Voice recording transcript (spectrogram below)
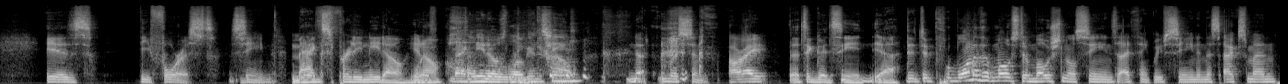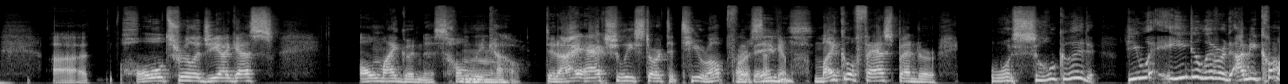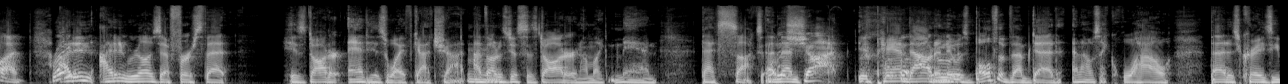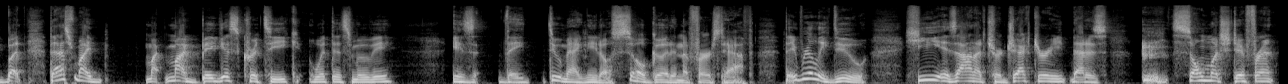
is the forest scene. Mag's pretty neato, you know. Magneto's Holy Logan cow. scene. No, listen, all right. That's a good scene. Yeah. The- the- one of the most emotional scenes I think we've seen in this X Men uh, whole trilogy, I guess. Oh my goodness! Holy cow! Did I actually start to tear up for Like a second? Michael Fassbender was so good. He he delivered. I mean, come on, right? I didn't I didn't realize at first that his daughter and his wife got shot. I thought it mm. was just his daughter, and I'm like, man, that sucks. and What a then shot. it panned out, and it was both of them dead. And I was like, wow, that is crazy. But that's my my my biggest critique with this movie is they do Magneto so good in the first half. They really do. He is on a trajectory that is so much different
